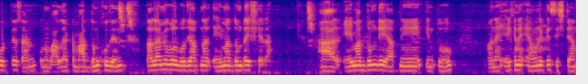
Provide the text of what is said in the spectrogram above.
করতে চান কোনো ভালো একটা মাধ্যম খুঁজেন, তাহলে আমি বলব যে আপনার এই মাধ্যমটাই সেরা। আর এই মাধ্যম দিয়ে আপনি কিন্তু মানে এখানে এমন একটি সিস্টেম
